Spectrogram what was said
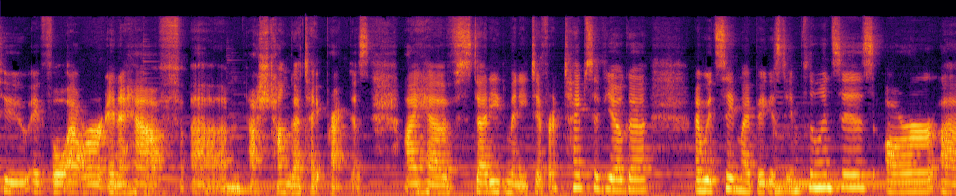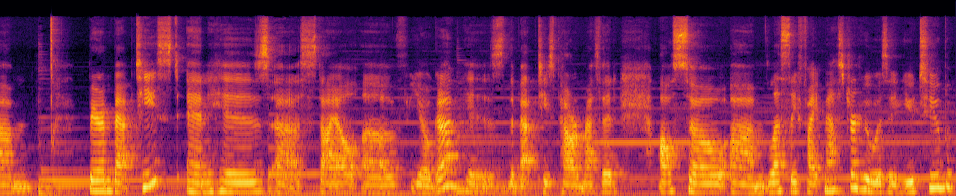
to a full hour and a half um, Ashtanga type practice. I have studied many different types of yoga. I would say my biggest influences are. Um, Baron Baptiste and his uh, style of yoga, his the Baptiste Power Method. Also, um, Lesley Fightmaster, who was a YouTube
